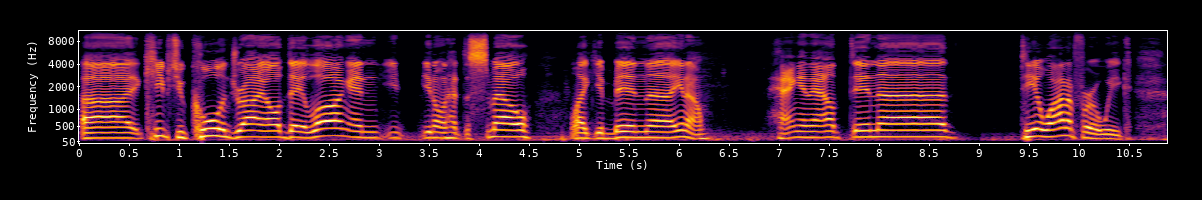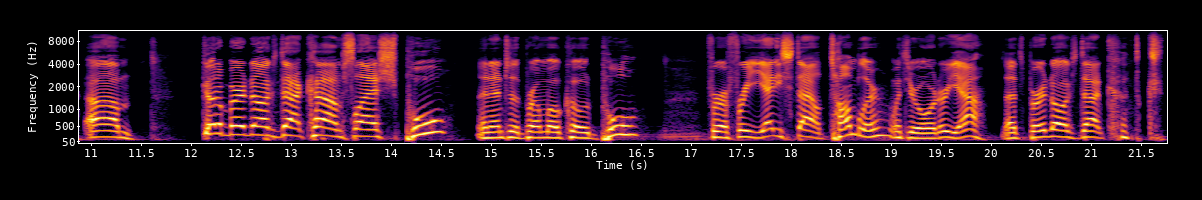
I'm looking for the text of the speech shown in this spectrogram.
Uh, it keeps you cool and dry all day long, and you you don't have to smell like you've been uh, you know hanging out in uh, Tijuana for a week. Um, go to birddogs.com slash pool and enter the promo code pool for a free Yeti style tumbler with your order. Yeah, that's birddogs.com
